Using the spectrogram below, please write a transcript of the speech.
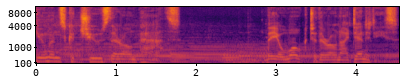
humans could choose their own paths. They awoke to their own identities.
